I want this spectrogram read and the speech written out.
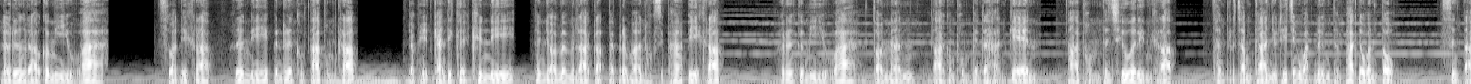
แล้วเรื่องราวก็มีอยู่ว่า สวัสดีครับ เรื่องนี้เป็นเรื่องของตาผมครับ กับเหตุการณ์ที่เกิดขึ้นนี้ต้องย้อนเวลากลับไปประมาณ 65 ปีครับ เรื่องก็มีอยู่ว่า ตอนนั้นตาของผมเป็นทหารเกณฑ์ ตาผมท่านชื่อว่ารินครับ ท่านประจำการอยู่ที่จังหวัดหนึ่งทางภาคตะวันตก ซึ่งตา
